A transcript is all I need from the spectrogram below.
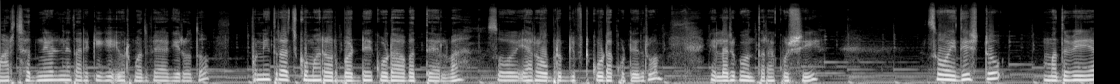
ಮಾರ್ಚ್ ಹದಿನೇಳನೇ ತಾರೀಕಿಗೆ ಇವ್ರ ಮದುವೆ ಆಗಿರೋದು. ಪುನೀತ್ ರಾಜ್ಕುಮಾರ್ ಅವ್ರ ಬರ್ಡೇ ಕೂಡ ಅವತ್ತೇ ಅಲ್ವಾ? ಸೊ ಯಾರೋ ಒಬ್ಬರು ಗಿಫ್ಟ್ ಕೂಡ ಕೊಟ್ಟಿದ್ರು. ಎಲ್ಲರಿಗೂ ಒಂಥರ ಖುಷಿ. ಸೊ ಇದಿಷ್ಟು ಮದುವೆಯ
